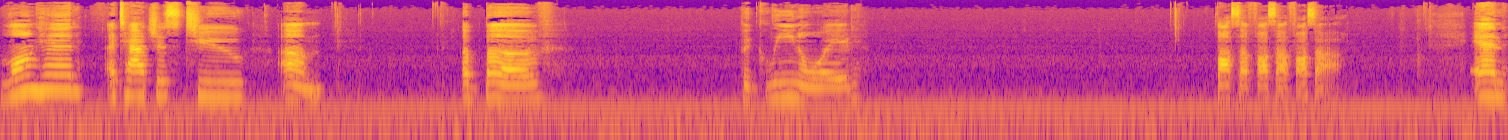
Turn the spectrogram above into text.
Long head attaches to um, above the glenoid fossa, fossa, fossa. And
